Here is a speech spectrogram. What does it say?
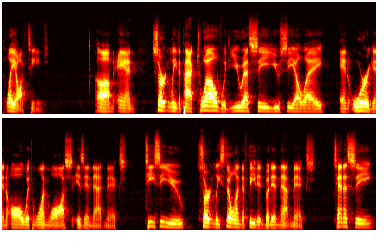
playoff teams. Um, and certainly the Pac 12 with USC, UCLA, and Oregon all with one loss is in that mix. TCU, certainly still undefeated, but in that mix. Tennessee,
